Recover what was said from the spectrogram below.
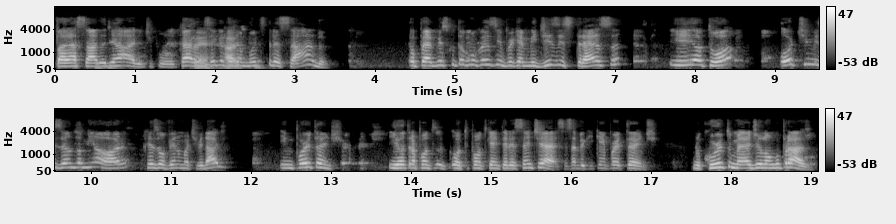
palhaçadas de rádio. Tipo, cara, Sim, não sei que eu esteja muito estressado, eu pego e escuto alguma coisa assim, porque me desestressa e eu tô otimizando a minha hora, resolvendo uma atividade importante. E outro ponto, outro ponto que é interessante é, você sabe o que é importante? No curto, médio e longo prazo.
